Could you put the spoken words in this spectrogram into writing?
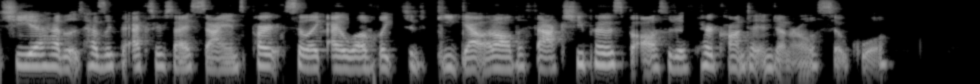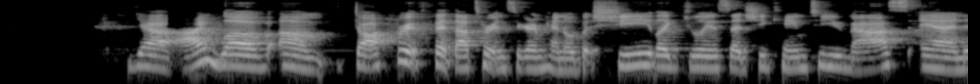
she had has like the exercise science part. So like I love like to geek out at all the facts she posts, but also just her content in general is so cool. Yeah, I love um Doc Brit Fit, that's her Instagram handle. But she, like Julia said, she came to UMass and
